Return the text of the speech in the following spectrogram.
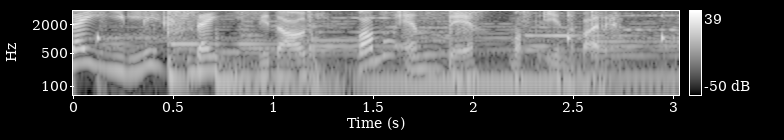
deilig, deilig dag. Hva nå enn det måtte innebære.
